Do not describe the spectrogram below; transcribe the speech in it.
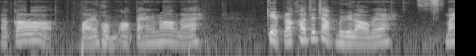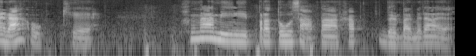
แล้วก็ปล่อยให้ผมออกไปข้างนอกนะ เก็บแล้วเขาจะจับมือเราไหมไม่นะ โอเค ข้างหน้ามีประตูสามบานครับ เดินไปไม่ได้อะ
